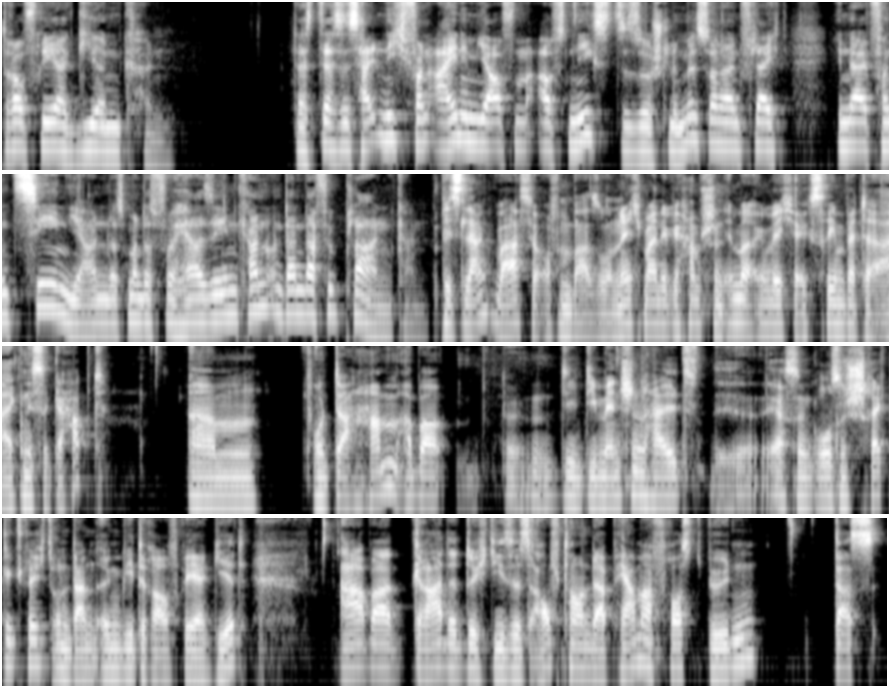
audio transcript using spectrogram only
darauf reagieren können. Dass, dass es halt nicht von einem Jahr auf, aufs nächste so schlimm ist, sondern vielleicht innerhalb von zehn Jahren, dass man das vorhersehen kann und dann dafür planen kann. Bislang war es ja offenbar so. Ne? Ich meine, wir haben schon immer irgendwelche Extremwetterereignisse gehabt. Ähm, und da haben aber die, die Menschen halt äh, erst einen großen Schreck gekriegt und dann irgendwie darauf reagiert. Aber gerade durch dieses Auftauen der Permafrostböden das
